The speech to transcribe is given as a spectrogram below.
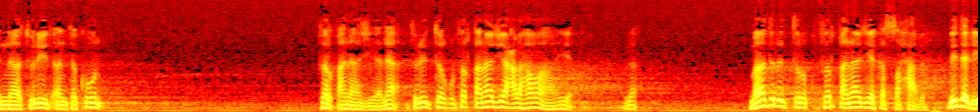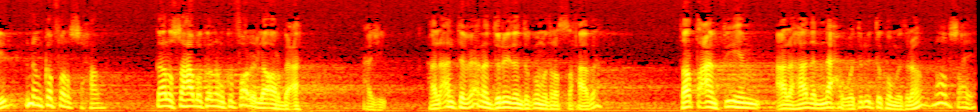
إنها تريد أن تكون فرقة ناجية. لا تريد تكون فرقة ناجية على هواها هي. لا. ما تريد فرقة ناجية كالصحابة. بدليل أنهم كفروا الصحابة. قالوا الصحابة كلهم كفار إلا أربعة. عجيب. هل أنت فعلا تريد أن تكون مثل الصحابة؟ تطعن فيهم على هذا النحو وتريد تكون مثلهم؟ ما هو صحيح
